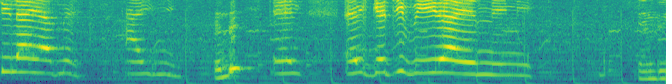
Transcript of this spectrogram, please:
ജിയിലായിരുന്നു അയിന് എന്ത്? എൽ കെ ജി ബിയിലായിരുന്നു എന്ത്?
